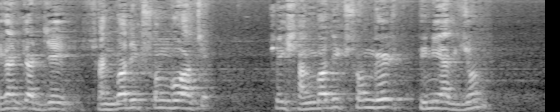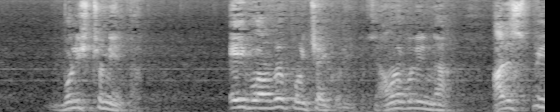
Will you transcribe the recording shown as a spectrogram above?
এখানকার যে সাংবাদিক সংঘ আছে, সেই সাংবাদিক সংঘের তিনি একজন বলিষ্ঠ নেতা। এই বর্বে পরিচয় করে দিয়েছে। আমরা বলি, না, আরএসপি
